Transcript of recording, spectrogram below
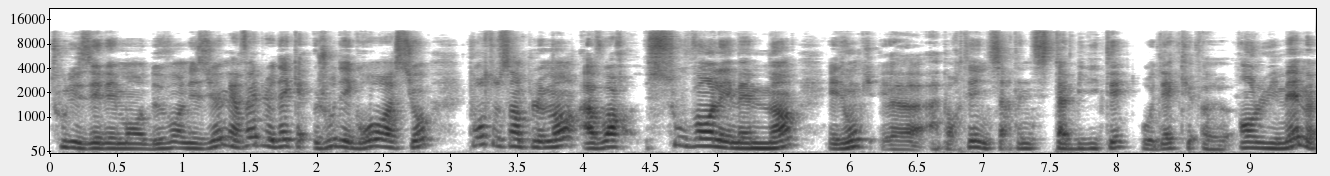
tous les éléments devant les yeux, mais en fait le deck joue des gros ratios pour tout simplement avoir souvent les mêmes mains et donc apporter une certaine stabilité au deck en lui-même.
